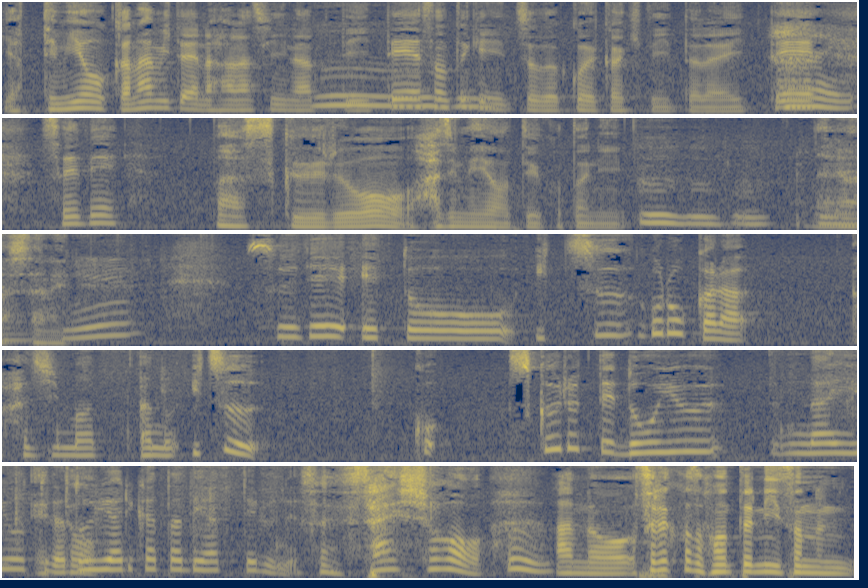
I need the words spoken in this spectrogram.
やってみようかなみたいな話になっていて、その時にちょうど声かけていただいて、それで、まあ、スクールを始めようということになりましたね。うんうんうん、それで、えっと、いつ頃から始まっあのいつこスクールってどういう内容っていうか、どういうやり方でやってるんですか？最初、うん、あのそれこそ本当にその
